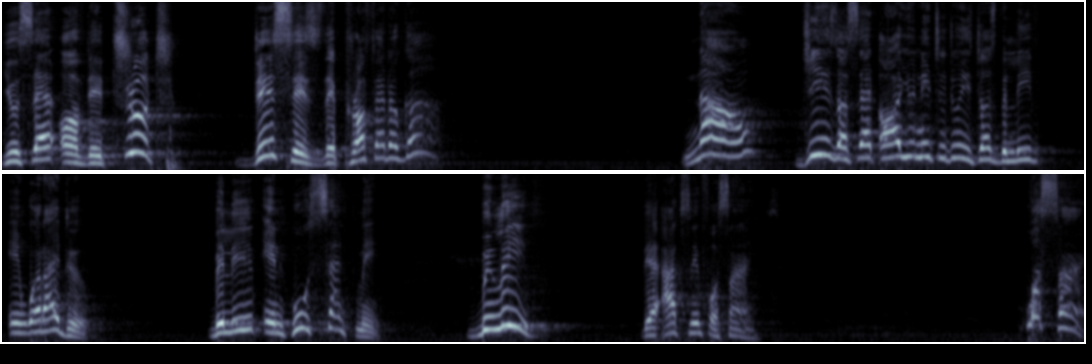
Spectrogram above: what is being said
You said, Of the truth, this is the prophet of God. Now, Jesus said, All you need to do is just believe in what I do, believe in who sent me. Believe. They're asking for signs. What sign?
